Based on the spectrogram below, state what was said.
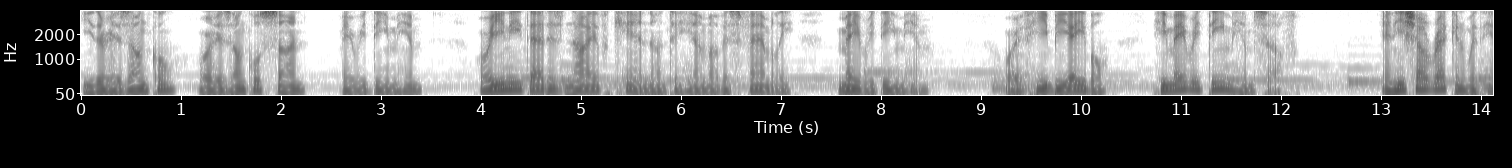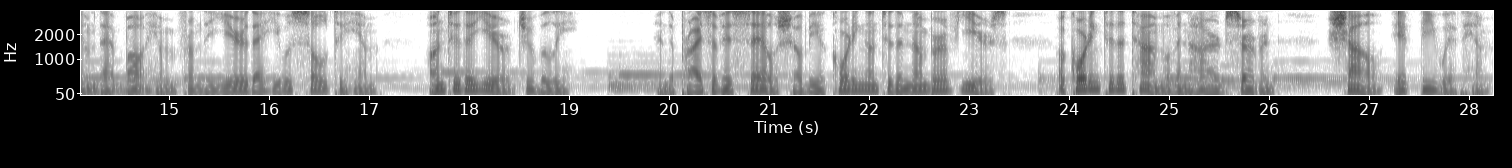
either his uncle or his uncle's son may redeem him, or any that is nigh of kin unto him of his family may redeem him. Or if he be able, he may redeem himself. And he shall reckon with him that bought him from the year that he was sold to him unto the year of Jubilee. And the price of his sale shall be according unto the number of years, according to the time of an hired servant, shall it be with him.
